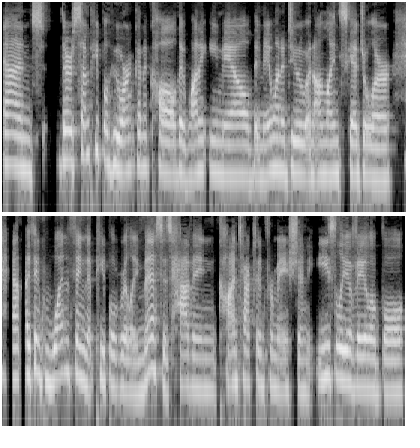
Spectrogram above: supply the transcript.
And there are some people who aren't going to call, they want to email, they may want to do an online scheduler. And I think one thing that people really miss is having contact information easily available,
